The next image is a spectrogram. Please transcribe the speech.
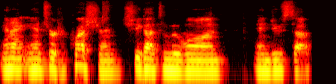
and I answered her question, she got to move on and do stuff.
